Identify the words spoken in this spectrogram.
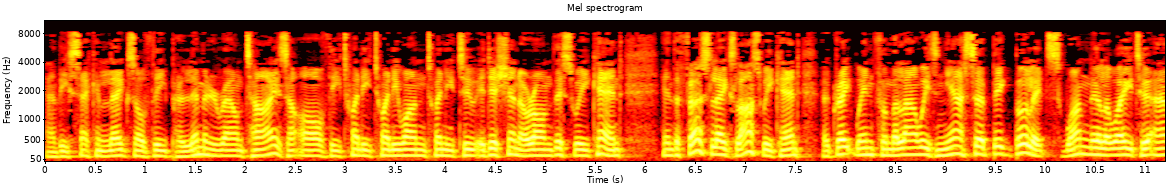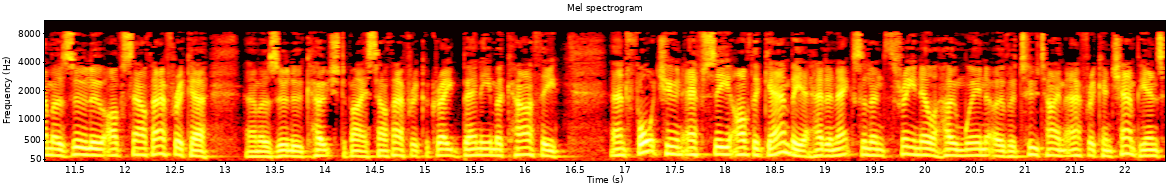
and the second legs of the preliminary round ties of the 2021-22 edition are on this weekend. In the first legs last weekend, a great win for Malawi's Nyasa Big Bullets, 1-0 away to Amazulu of South Africa. Amazulu coached by South Africa great Benni McCarthy. And Fortune FC of the Gambia had an excellent 3-0 home win over two-time African champions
